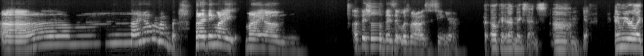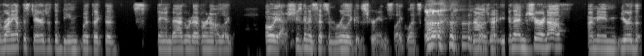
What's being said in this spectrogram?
Um, I don't remember, but I think my my um official visit was when I was a senior. Okay, that makes sense. Um, yeah. and we were like running up the stairs with the beam with like the sandbag or whatever, and I was like, oh yeah, she's gonna set some really good screens. Like, let's go. and I was ready. And then sure enough, I mean, you're the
